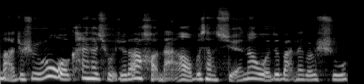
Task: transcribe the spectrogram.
嘛。就是如果我看下去，我觉得啊好难啊，我不想学，那我就把那个书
